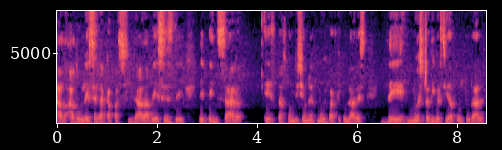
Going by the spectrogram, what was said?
adolecen la capacidad a veces de, de pensar estas condiciones muy particulares de nuestra diversidad cultural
